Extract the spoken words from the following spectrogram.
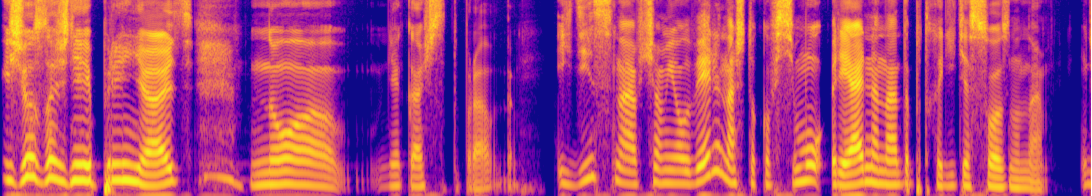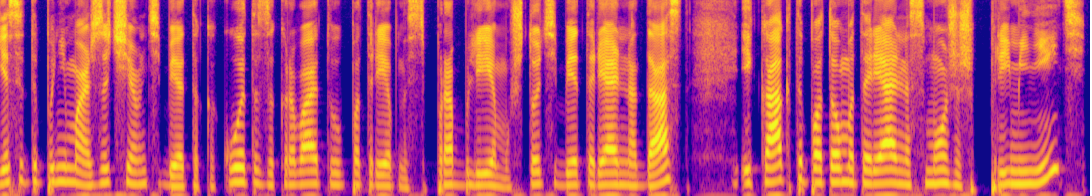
Еще сложнее принять. Но мне кажется, это правда. Единственное, в чем я уверена, что ко всему реально надо подходить осознанно. Если ты понимаешь, зачем тебе это, какую это закрывает твою потребность, проблему, что тебе это реально даст, и как ты потом это реально сможешь применить,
